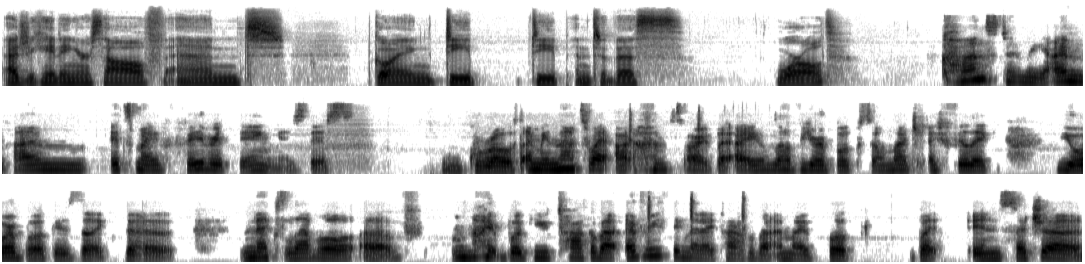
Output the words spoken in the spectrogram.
educating yourself and going deep, deep into this world? Constantly. I'm, I'm, it's my favorite thing is this growth. I mean, that's why I, I'm sorry, but I love your book so much. I feel like your book is like the next level of my book. You talk about everything that I talk about in my book, but in such a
